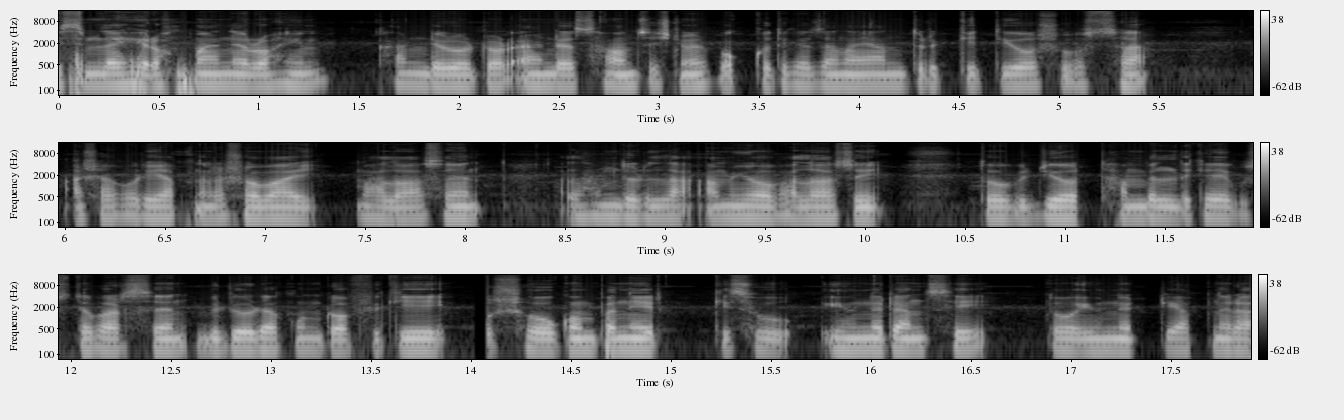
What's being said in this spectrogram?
বিসমিল্লাহ রহমান রহিম খান্ডে রোটর অ্যান্ড সাউন্ড সিস্টেমের পক্ষ থেকে জানাই আন্তরিক কীর্তি ও শুভেচ্ছা। আশা করি আপনারা সবাই ভালো আছেন। আলহামদুলিল্লাহ, আমিও ভালো আছি। তো ভিডিও থাম্বেল দেখে বুঝতে পারছেন ভিডিওটা কোন টপিকই শো কোম্পানির কিছু ইউনিট আনছি। তো ইউনিটটি আপনারা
